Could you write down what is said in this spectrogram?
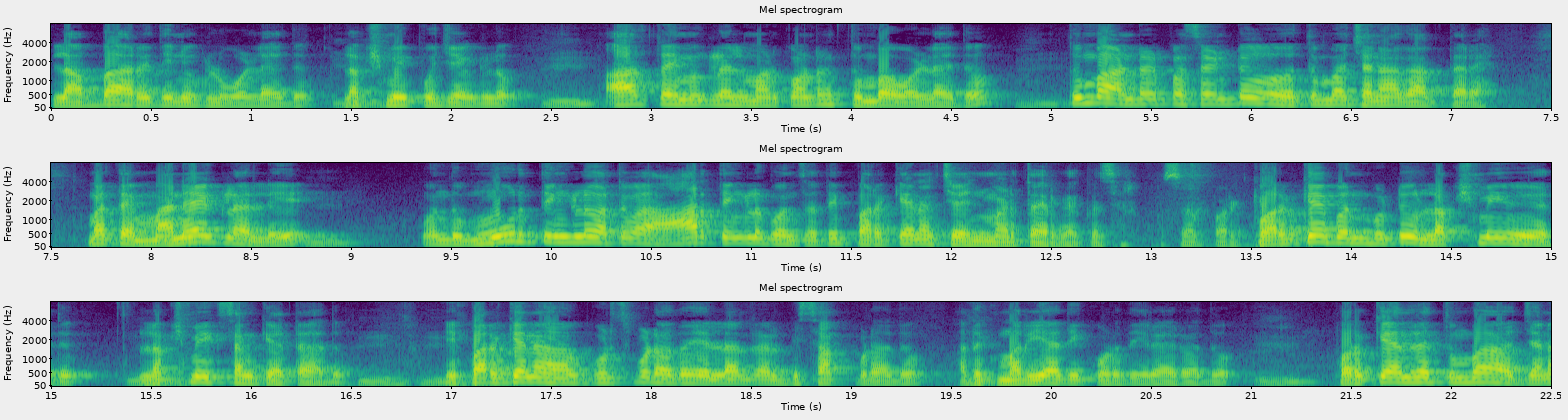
ಇಲ್ಲ ಹಬ್ಬ ಹರಿದಿನಗಳು ಒಳ್ಳೇದು ಲಕ್ಷ್ಮೀ ಪೂಜೆಗಳು. ಆ ಟೈಮ್ಗಳಲ್ಲಿ ಮಾಡ್ಕೊಂಡ್ರೆ ತುಂಬಾ ಒಳ್ಳೇದು ತುಂಬಾ ಹಂಡ್ರೆಡ್ ಪರ್ಸೆಂಟು ತುಂಬಾ ಚೆನ್ನಾಗಿ ಆಗ್ತಾರೆ. ಮತ್ತೆ ಮನೆಗಳಲ್ಲಿ ಒಂದು ಮೂರು ತಿಂಗಳು ಅಥವಾ ಆರು ತಿಂಗಳಿಗೆ ಒಂದ್ಸತಿ ಪರ್ಕೆನ ಚೇಂಜ್ ಮಾಡ್ತಾ ಇರಬೇಕು ಸರ್. ಪರಕೆ. ಪರ್ಕೆ ಬಂದ್ಬಿಟ್ಟು ಲಕ್ಷ್ಮಿ ಅದು ಲಕ್ಷ್ಮಿಗೆ ಸಂಕೇತ ಅದು. ಈ ಪರ್ಕೆನ ಗುಡ್ಸ್ಬಿಡೋದು ಬಿಸಾಕ್ ಬಿಸಾಕ್ಬಿಡೋದು ಅದಕ್ಕೆ ಮರ್ಯಾದೆ ಕೊಡದಿರೋ ಇರೋದು. ಪೊರಕೆ ಅಂದ್ರೆ ತುಂಬಾ ಜನ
